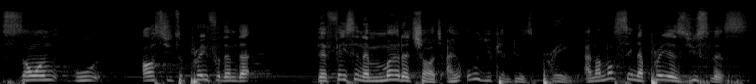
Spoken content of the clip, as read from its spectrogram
someone who asks you to pray for them that they're facing a murder charge, and all you can do is pray. And I'm not saying that prayer is useless,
